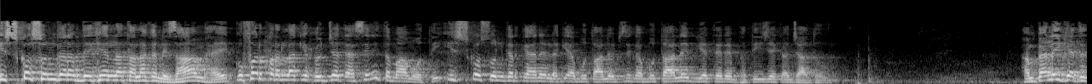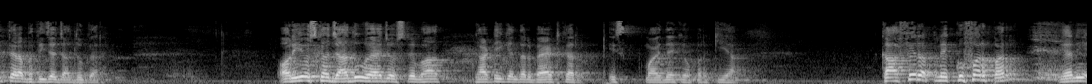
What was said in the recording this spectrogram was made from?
اس کو سن کر اب دیکھیں اللہ تعالیٰ کا نظام ہے، کفر پر اللہ کی حجت ایسے نہیں تمام ہوتی۔ اس کو سن کر کہنے لگے ابو طالب سے کہ ابو طالب یہ تیرے بھتیجے کا جادو۔ ہم پہلے ہی کہتے تھے تیرا بھتیجا جادوگر۔ ہے اور یہ اس کا جادو ہے جو اس نے وہاں گھاٹی کے اندر بیٹھ کر اس معاہدے کے اوپر کیا۔ کافر اپنے کفر پر یعنی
